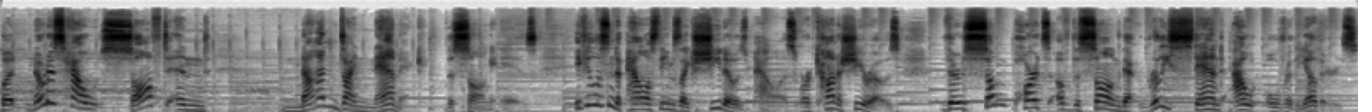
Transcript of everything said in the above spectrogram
But notice how soft and non-dynamic the song is. If you listen to palace themes like Shido's Palace or Kaneshiro's, there's some parts of the song that really stand out over the others,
